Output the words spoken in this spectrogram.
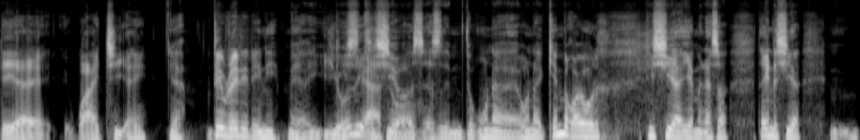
det er YTA. Ja, det er Reddit enig med i. You're De, the de siger også, altså, hun er, hun er et kæmpe røvhul. De siger, jamen altså, der er en, der siger, mm,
